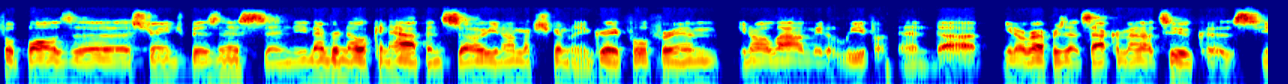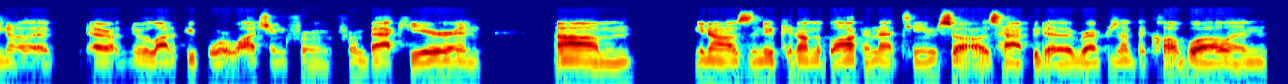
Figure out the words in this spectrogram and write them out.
football is a, strange business, and you never know what can happen. So, you know, I'm extremely grateful for him, you know, allowing me to leave and uh, you know represent Sacramento too, because you know I, I, knew a lot of people were watching from from back here, and um, you know, I was the new kid on the block on that team, so I was happy to represent the club well, and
